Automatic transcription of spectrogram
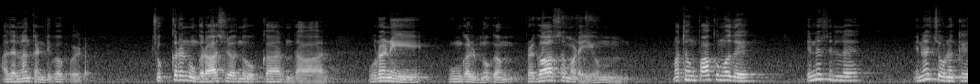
அதெல்லாம் கண்டிப்பாக போயிடும். சுக்கிரன் உங்கள் ராசியில் வந்து உட்கார்ந்தால் உடனே உங்கள் முகம் பிரகாசமடையும். மற்றவங்க பார்க்கும்போது என்ன இல்லை என்னாச்சு உனக்கு?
